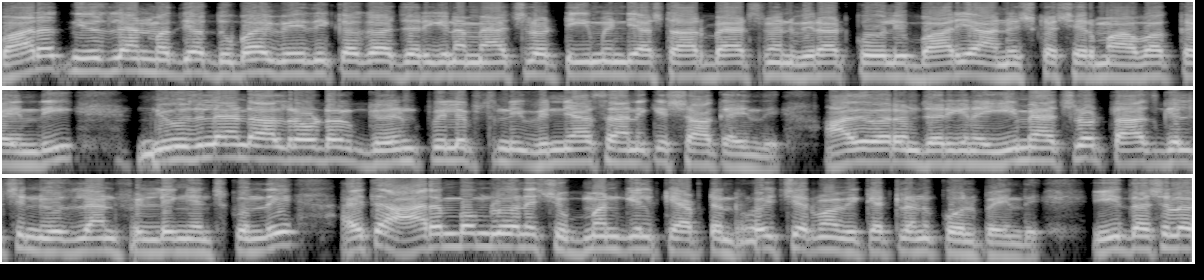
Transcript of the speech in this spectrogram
భారత్ న్యూజిలాండ్ మధ్య దుబాయ్ వేదికగా జరిగిన మ్యాచ్లో team India star batsmen Virat Kohli భార్య అనుష్క శర్మ అవాక్కైంది. New Zealand all rounder Glenn ఫిలిప్స్ని విన్యాసానికి షాక్ అయింది. ఆదివారం జరిగిన ఈ మ్యాచ్లో టాస్ గెలిచి న్యూజిలాండ్ ఫీల్డింగ్ ఎంచుకుంది. అయితే ఆరంభంలోనే శుభ్మన్ గిల్ కెప్టెన్ రోహిత్ శర్మ వికెట్లను కోల్పోయింది. ఈ దశలో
